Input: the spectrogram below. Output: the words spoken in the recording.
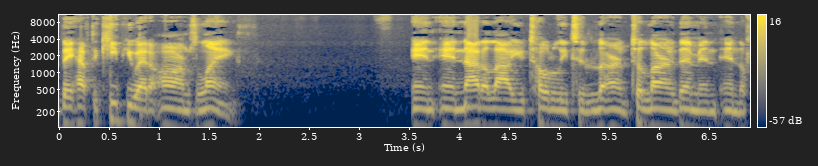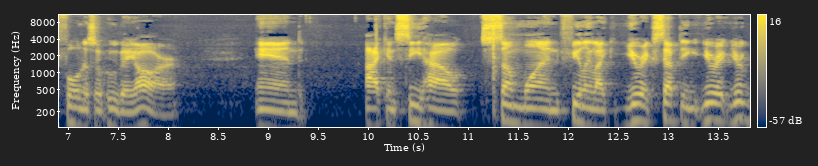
they have to keep you at an arm's length and and not allow you totally to learn to learn them in, in the fullness of who they are. And I can see how someone feeling like you're accepting you're you're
